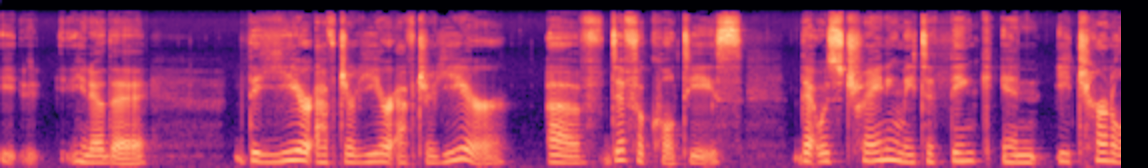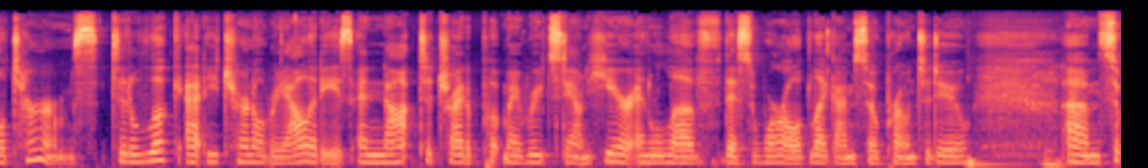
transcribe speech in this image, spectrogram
you know the the year after year after year of difficulties that was training me to think in eternal terms, to look at eternal realities and not to try to put my roots down here and love this world like I'm so prone to do. Mm. Um, so,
